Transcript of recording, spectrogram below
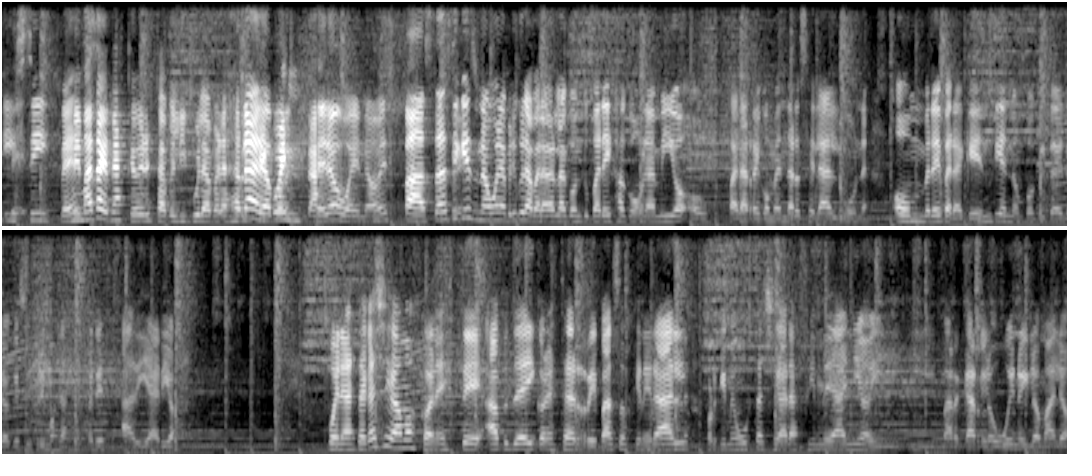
Y "Ve, sí, ¿ves? me mata que tengas que ver esta película para darte Claro, por- cuenta. pero bueno, es pasa. Así Sí. que es una buena película para verla con tu pareja, con un amigo o para recomendársela a algún hombre para que entienda un poquito de lo que sufrimos las mujeres a diario. Bueno, hasta acá llegamos con este update, con este repaso general, porque me gusta llegar a fin de año y, y marcar lo bueno y lo malo.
